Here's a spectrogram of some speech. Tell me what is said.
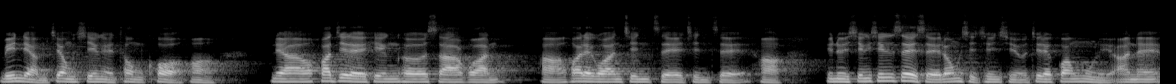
悯念众生的痛苦，吼，了发这个幸福沙愿，啊，发的愿真济真济，啊，因为生生世世拢是亲像这个光目女安尼。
